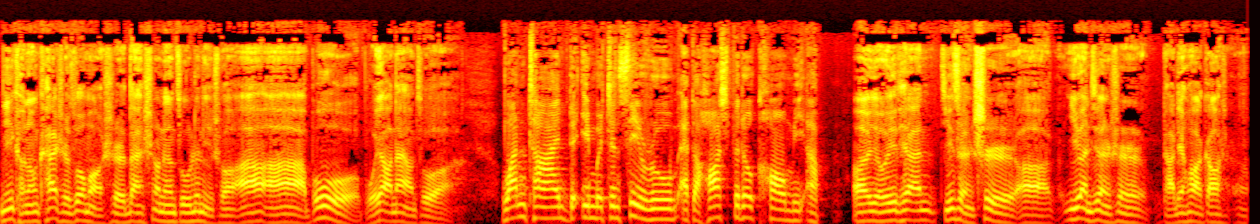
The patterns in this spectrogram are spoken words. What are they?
你可能开始做某事，但圣灵阻止你说啊啊，不，不要那样做。 One time, the emergency room at the hospital called me up. 呃，有一天急诊室啊、呃医院急诊室打电话告、呃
